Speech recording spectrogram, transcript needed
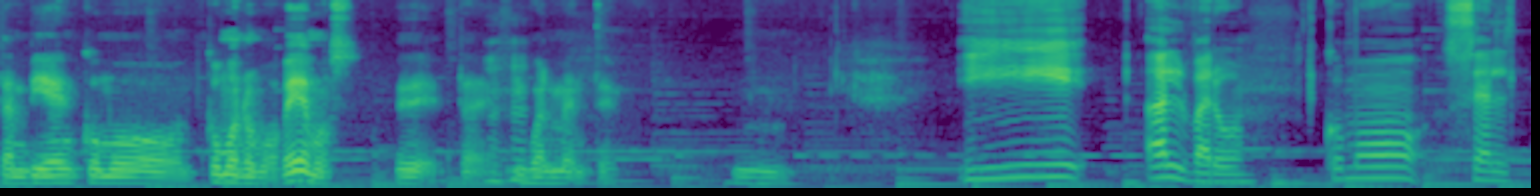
también cómo, cómo nos movemos, eh, igualmente. Mm. Y Álvaro, ¿cómo se altera?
